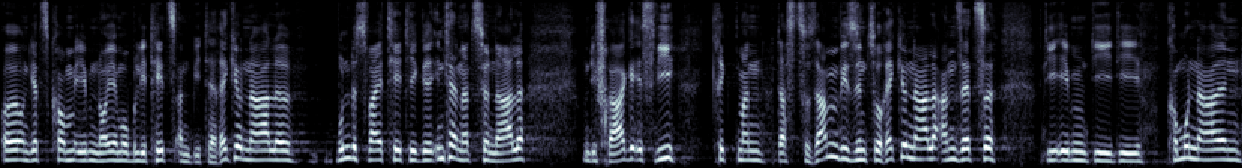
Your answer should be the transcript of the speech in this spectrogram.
Äh, und jetzt kommen eben neue Mobilitätsanbieter, regionale, bundesweit tätige, internationale. Und die Frage ist, wie kriegt man das zusammen? Wie sind so regionale Ansätze, die eben die, die kommunalen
